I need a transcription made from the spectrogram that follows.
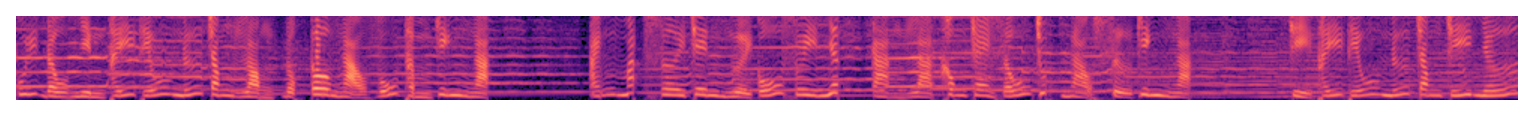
Cúi đầu nhìn thấy thiếu nữ trong lòng độc cơ ngạo vũ thầm kinh ngạc. Ánh mắt rơi trên người cố duy nhất, càng là không che giấu chút nào sự kinh ngạc. Chỉ thấy thiếu nữ trong trí nhớ,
